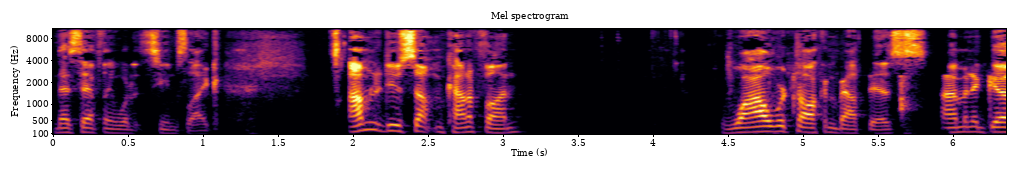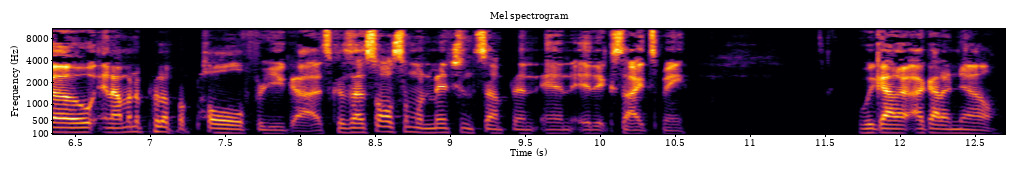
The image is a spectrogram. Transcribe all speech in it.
That's definitely what it seems like. I'm going to do something kind of fun. While we're talking about this, I'm going to go and I'm going to put up a poll for you guys because I saw someone mention something and it excites me. We got to, I got to know.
